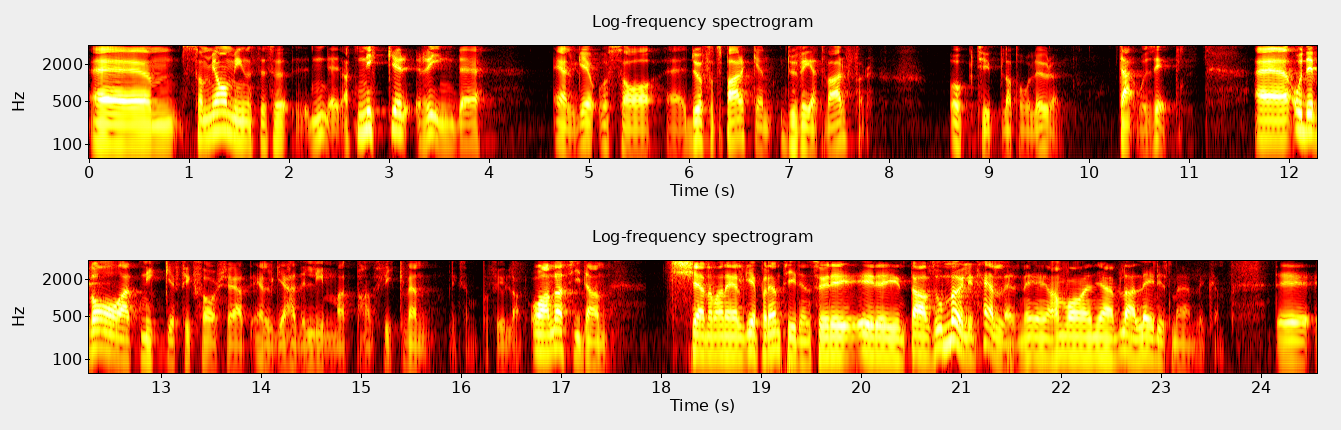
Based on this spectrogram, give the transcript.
Eh, som jag minns det så, att Nicke ringde LG och sa eh, du har fått sparken, du vet varför. Och typ la på luren. That was it. Eh, och det var att Nicke fick för sig att LG hade limmat på hans flickvän liksom, på fyllan. Å andra sidan, känner man LG på den tiden så är det, är det inte alls omöjligt heller. Nej, Han var en jävla ladies man. Liksom. Det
